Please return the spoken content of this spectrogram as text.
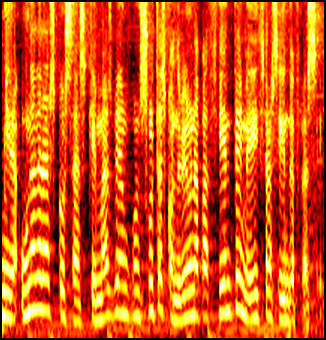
Mira, una de las cosas que más veo en consulta es cuando viene una paciente y me dice la siguiente frase.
